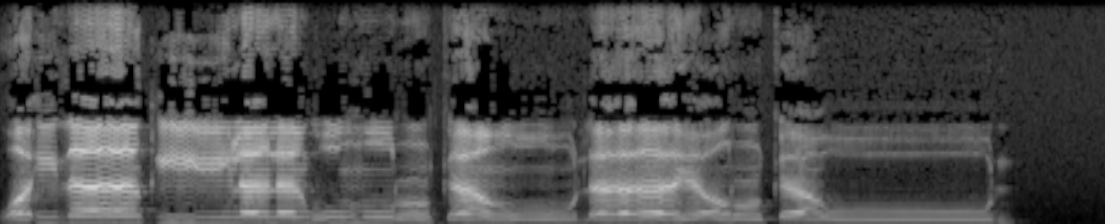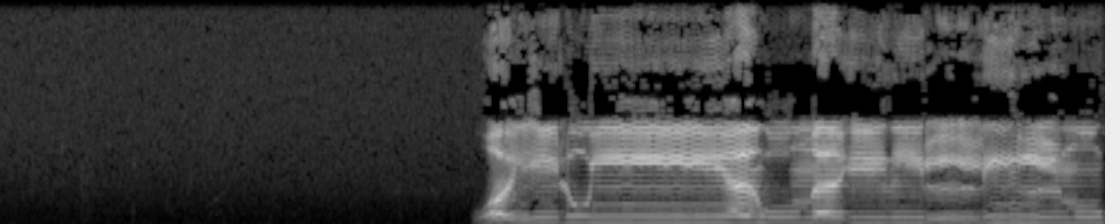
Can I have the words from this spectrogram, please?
واذا قيل لهم اركعوا لا يركعون ويل يومئذ للمكذبين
